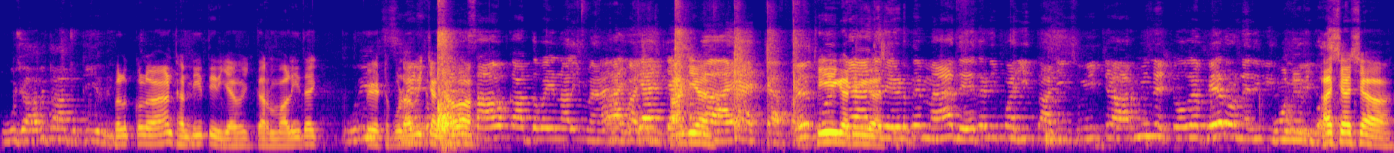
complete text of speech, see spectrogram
ਪੂਛ ਆ ਵੀ ਤਾਂ ਚੁੱਕੀ ਇਹਨੇ ਬਿਲਕੁਲ ਐਨ ਠੰਡੀ ਧੀਰੀ ਆ ਵਿੱਚ ਕਰਮ ਵਾਲੀ ਤੇ ਪੇਟ ਪੂੜਾ ਵੀ ਚੰਗਾ ਵਾ। ਸਾਬ ਕੱਦ ਵਜੇ ਨਾਲ ਹੀ ਮੈਂ ਆ ਭਾਜੀ। ਹਾਂਜੀ ਬਿਲਕੁਲ ਠੀਕ ਆ, ਠੀਕ ਆ। ਰੇਟ ਤੇ ਮੈਂ ਦੇ ਦੇਣੀ ਭਾਜੀ ਤਾਜੀ ਸੂਈ 4 ਮਹੀਨੇ ਚ ਹੋ ਗਏ ਫੇਰ ਉਹਨੇ ਦੀ ਵੀ ਉਹਨੇ ਦੀ ਅੱਛਾ ਅੱਛਾ।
